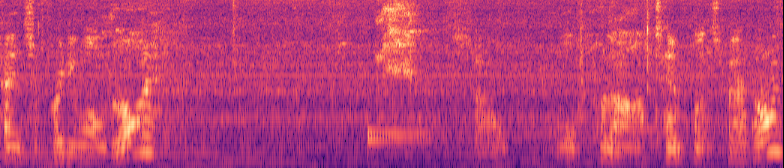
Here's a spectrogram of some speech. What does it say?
Paints are pretty well dry. So we'll put our templates back on.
